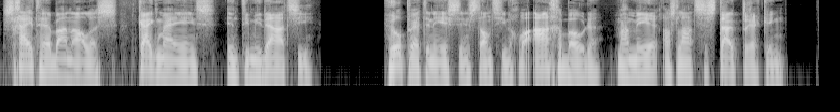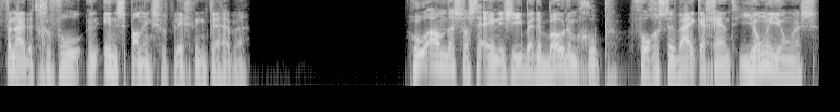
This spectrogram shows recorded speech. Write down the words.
scheid hebben aan alles, kijk mij eens, intimidatie. Hulp werd in eerste instantie nog wel aangeboden, maar meer als laatste stuiptrekking, vanuit het gevoel een inspanningsverplichting te hebben. Hoe anders was de energie bij de bodemgroep, volgens de wijkagent jonge jongens,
